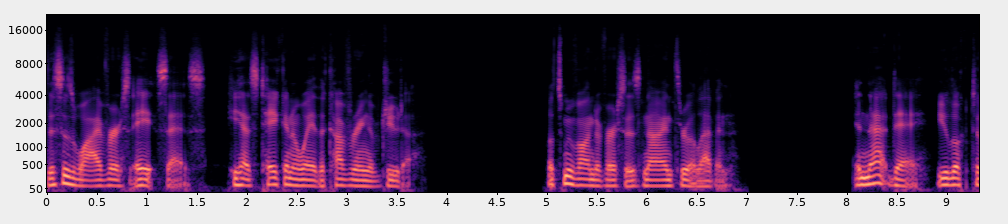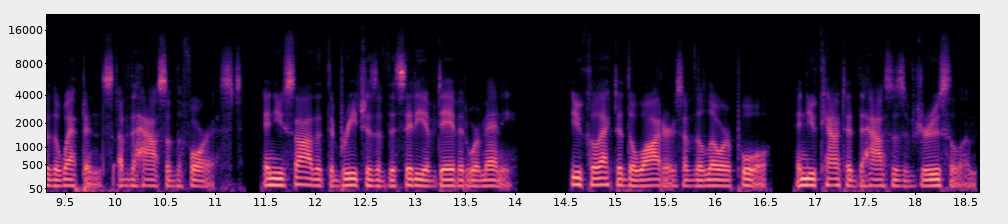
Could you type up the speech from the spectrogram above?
This is why verse 8 says, He has taken away the covering of Judah. Let's move on to verses 9 through 11. In that day you looked to the weapons of the house of the forest, and you saw that the breaches of the city of David were many. You collected the waters of the lower pool, and you counted the houses of Jerusalem,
